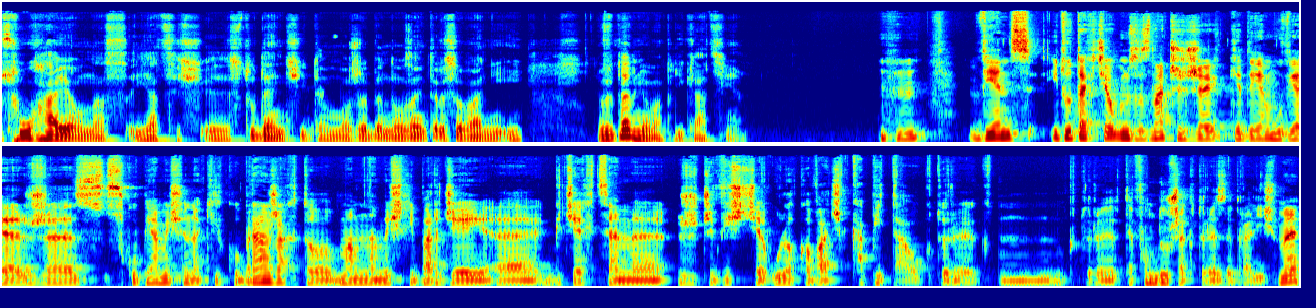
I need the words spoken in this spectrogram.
słuchają nas jacyś studenci, to może będą zainteresowani i wypełnią aplikację. Więc i tutaj chciałbym zaznaczyć, że kiedy ja mówię, że skupiamy się na kilku branżach, to mam na myśli bardziej, e, gdzie chcemy rzeczywiście ulokować kapitał, który, który, te fundusze, które zebraliśmy,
